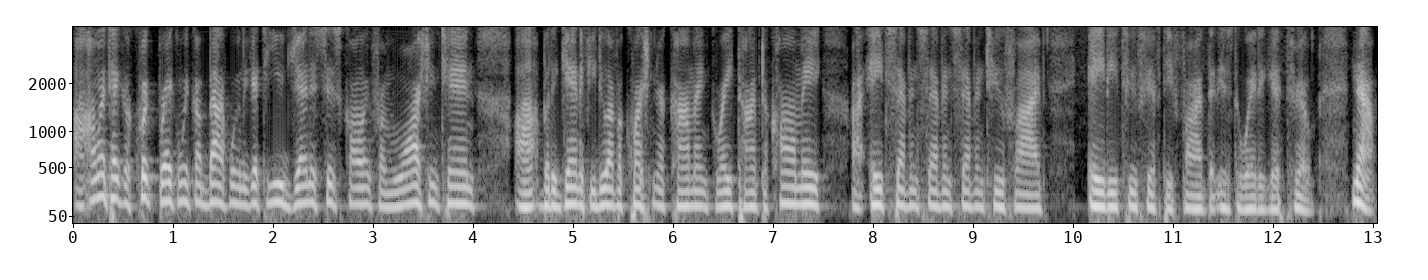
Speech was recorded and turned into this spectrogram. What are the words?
Uh, I'm going to take a quick break. When we come back, we're going to get to you, Genesis, calling from Washington. Uh, but again, if you do have a question or comment, great time to call me. Uh, 877 725 8255. That is the way to get through. Now,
